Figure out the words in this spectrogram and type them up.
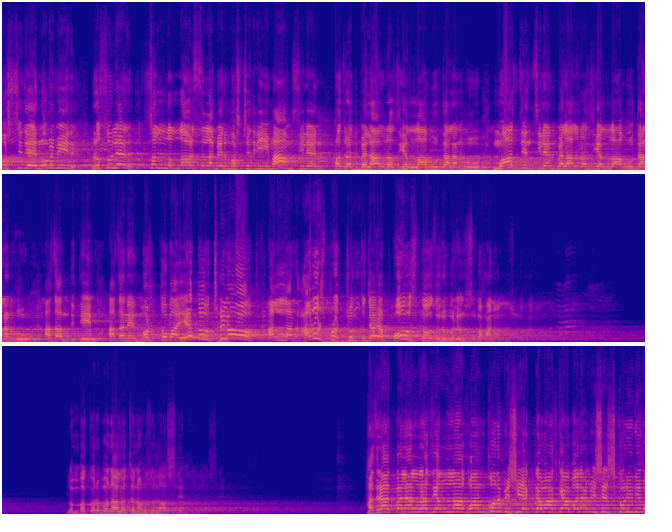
মসজিদে নবীর রসুলের আলাইহি সাল্লামের মসজিদের ইমাম ছিলেন হযরত বেলাল রাদিয়াল্লাহু তাআলাহু মুয়াজ্জিন ছিলেন বেলাল রাদিয়াল্লাহু তাআলাহু আজান দিতেন আজানের মর্তবা এত ছিল, আল্লাহর আরশ পর্যন্ত যায় পৌঁছতো বলেন সুবহানাল্লাহ। লম্বা করব না, আলোচনা হুজুর আসেন হজরত বেলাল রাদিয়াল্লাহু আনহুর বিষয়ে একটা ওয়াকিয়া বলে আমি শেষ করে দিব।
